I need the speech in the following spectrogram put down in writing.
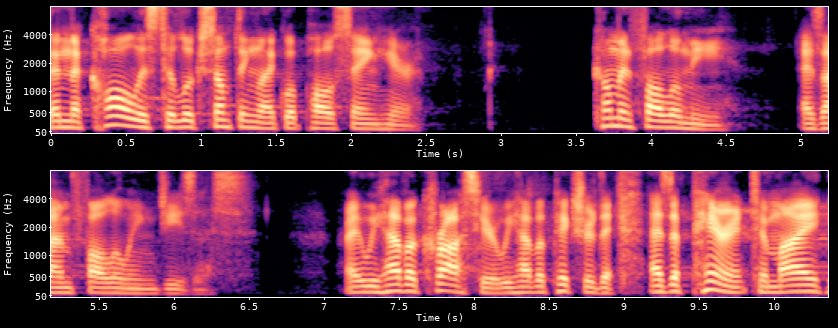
then the call is to look something like what Paul's saying here. Come and follow me as I'm following Jesus. Right? We have a cross here. We have a picture that, as a parent to my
